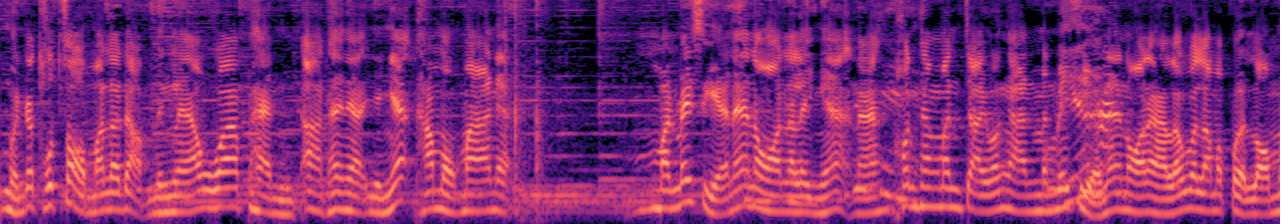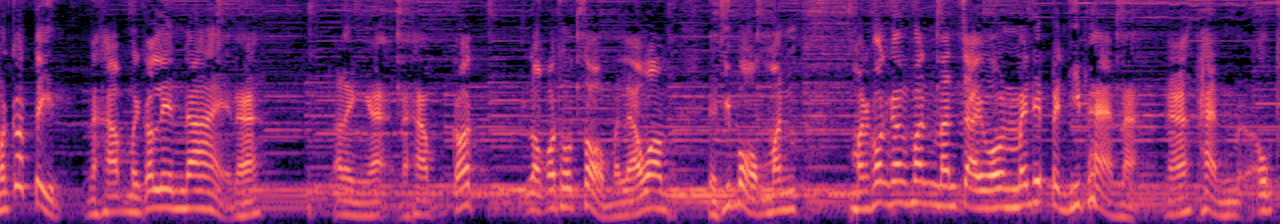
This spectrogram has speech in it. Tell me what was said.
เหมือนกับทดสอบมาระดับหนึ่งแล้วว่าแผ่นอ่าถ้าเนี่ยอย่างเงี้ยทำออกมาเนี่ยมันไม่เสียแน่นอนอะไรเงี้ยนะค่อนข้างมั่นใจว่างานมันไม่เสียแน่นอนอะแล้วเวลามาเปิดลองมันก็ติดนะครับ มันก็เล่นได้นะ อะไรเงี้ยนะครับ ก็เราก็ทดสอบมาแล้วว่าอย่างที่บอกมันมันค่อนข้างมั่นมั่นใจว่ามันไม่ได้เป็นที่แผ่นน่ะนะแผ่นโอเค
